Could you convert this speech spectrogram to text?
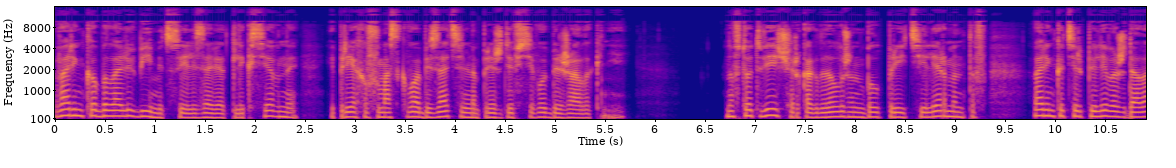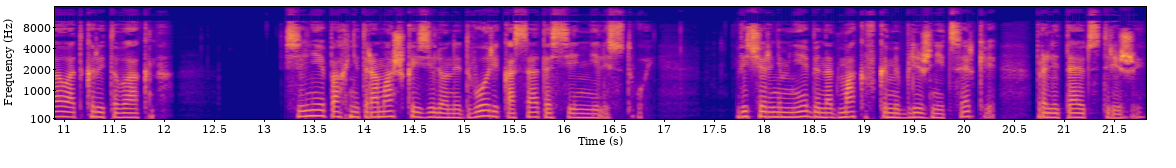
Варенька была любимицей Елизаветы Алексеевны и, приехав в Москву, обязательно прежде всего бежала к ней. Но в тот вечер, когда должен был прийти Лермонтов, Варенька терпеливо ждала у открытого окна. Сильнее пахнет ромашкой зеленый дворик, осад осенней листвой. В вечернем небе над маковками ближней церкви пролетают стрижи.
